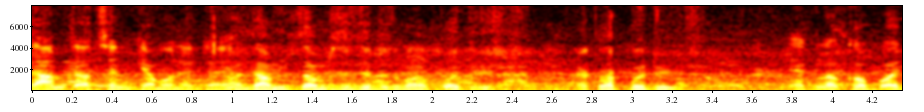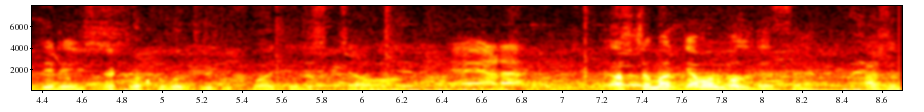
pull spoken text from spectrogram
দাম চাচ্ছেন কেমন এটা দাম দাম সেটা তোমার পঁয়ত্রিশ এক লাখ পঁয়ত্রিশ। এক লক্ষ পঁয়ত্রিশ? এক লক্ষ পঁয়ত্রিশ। পঁয়ত্রিশ চাওয়া। কাস্টমার কেমন বলতেছে? আসলে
